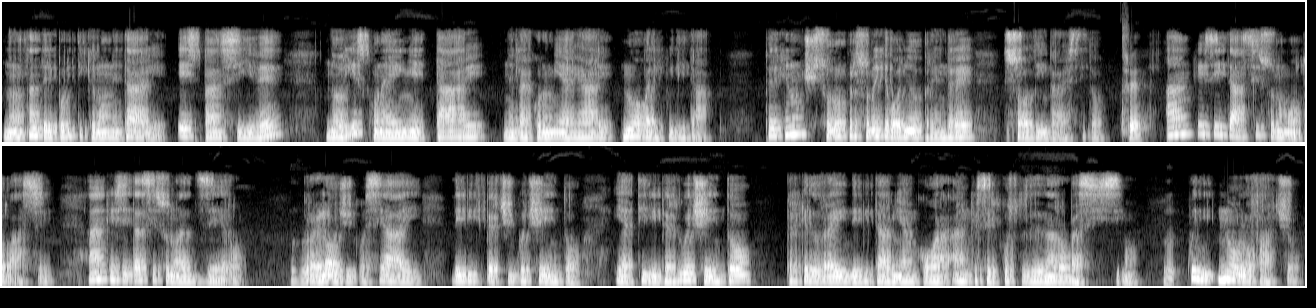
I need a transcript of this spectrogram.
nonostante le politiche monetarie espansive, non riescono a iniettare nell'economia reale nuova liquidità perché non ci sono persone che vogliono prendere soldi in prestito. Sì. Anche se i tassi sono molto bassi, anche se i tassi sono a zero. Uh-huh. Però è logico, se hai debiti per 500 e attivi per 200, perché dovrei indebitarmi ancora, anche se il costo del denaro è bassissimo. Uh-huh. Quindi non lo faccio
